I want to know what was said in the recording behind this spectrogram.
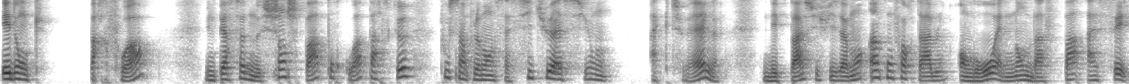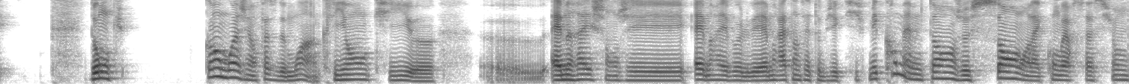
Et donc, parfois, une personne ne change pas. Pourquoi? Parce que tout simplement sa situation actuelle n'est pas suffisamment inconfortable. En gros, elle n'en bave pas assez. Donc, quand moi j'ai en face de moi un client qui euh, euh, aimerait changer, aimerait évoluer, aimerait atteindre cet objectif, mais qu'en même temps, je sens dans la conversation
